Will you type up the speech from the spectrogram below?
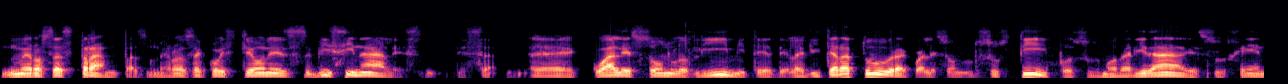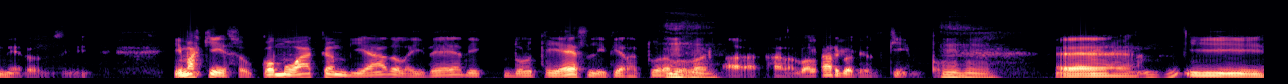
numerosas trampas, numerosas cuestiones vicinales. Eh, ¿Cuáles son los límites de la literatura? ¿Cuáles son sus tipos, sus modalidades, sus géneros? Y más que eso, cómo ha cambiado la idea de, lo que es literatura a, lo largo del tiempo. Eh, y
